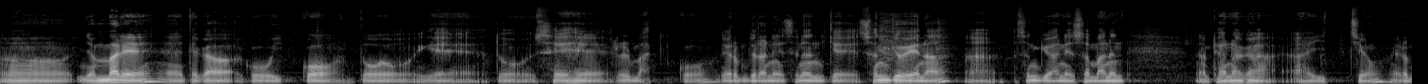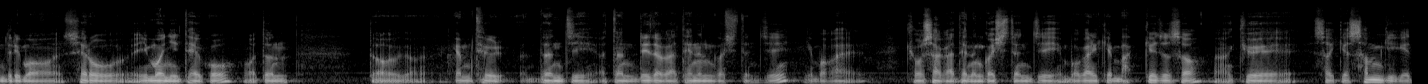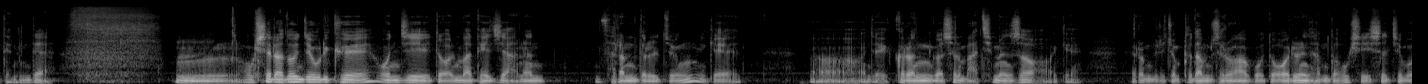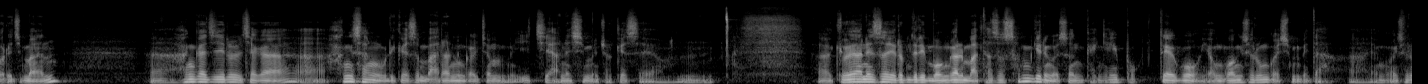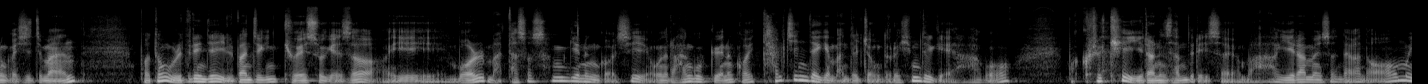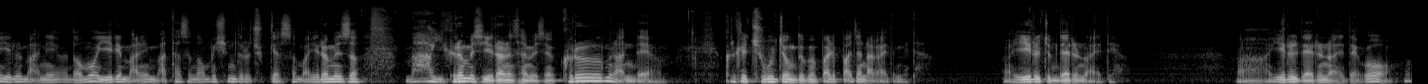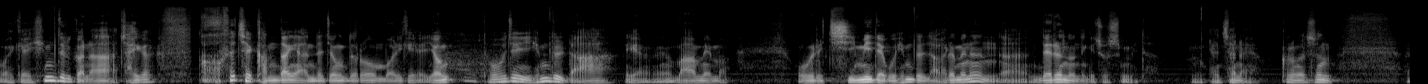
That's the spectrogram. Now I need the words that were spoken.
어, 연말에 돼가고 있고 또 이게 또 새해를 맞고 여러분들 안에서는 이게 선교회나 아, 선교 안에서 많은 변화가 있죠. 여러분들이 뭐 새로 임원이 되고 어떤 또 엠틀든지 어떤 리더가 되는 것이든지 이게 뭐가 교사가 되는 것이든지 뭐가 이렇게 맡겨져서 아, 교회에서 이렇게 섬기게 되는데 음, 혹시라도 이제 우리 교회 온지 또 얼마 되지 않은 사람들 중 이게 어, 이제 그런 것을 마치면서 이렇게 여러분들이 좀 부담스러워하고 또 어려운 사람도 혹시 있을지 모르지만 어, 한 가지를 제가 아, 항상 우리 교회에서 말하는 걸 좀 잊지 않으시면 좋겠어요. 음, 아, 교회 안에서 여러분들이 뭔가를 맡아서 섬기는 것은 굉장히 복되고 영광스러운 것입니다. 아, 영광스러운 것이지만 보통 우리들이 이제 일반적인 교회 속에서 이 뭘 맡아서 섬기는 것이 오늘 한국 교회는 거의 탈진되게 만들 정도로 힘들게 하고 막 그렇게 일하는 사람들이 있어요. 막 일하면서 내가 너무 일을 많이 해요. 너무 일이 많이 맡아서 너무 힘들어 죽겠어. 막 이러면서 막 그러면서 일하는 사람이 있어요. 그러면 안 돼요. 그렇게 죽을 정도면 빨리 빠져나가야 됩니다. 어, 일을 좀 내려놔야 돼요. 어, 일을 내려놔야 되고 뭐 이렇게 힘들거나 자기가 도대체 감당이 안 될 정도로 뭐 이렇게 영, 도저히 힘들다 마음에 막 오히려 짐이 되고 힘들다 그러면은 어, 내려놓는 게 좋습니다. 음, 괜찮아요. 그런 것은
